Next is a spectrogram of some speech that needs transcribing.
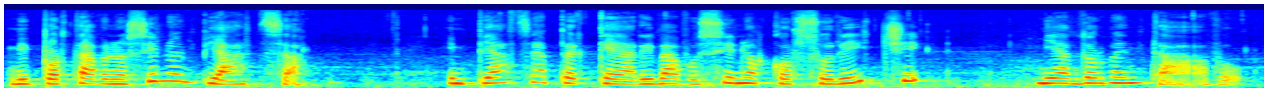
mi portavano sino in piazza, in piazza perché arrivavo sino a Corso Ricci, mi addormentavo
